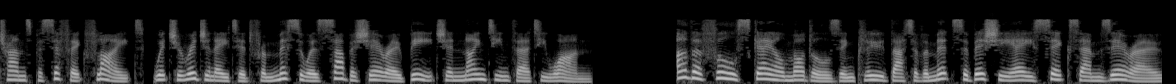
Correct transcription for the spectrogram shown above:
trans-Pacific flight, which originated from Misawa's Sabishiro Beach in 1931. Other full-scale models include that of a Mitsubishi A6M0,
